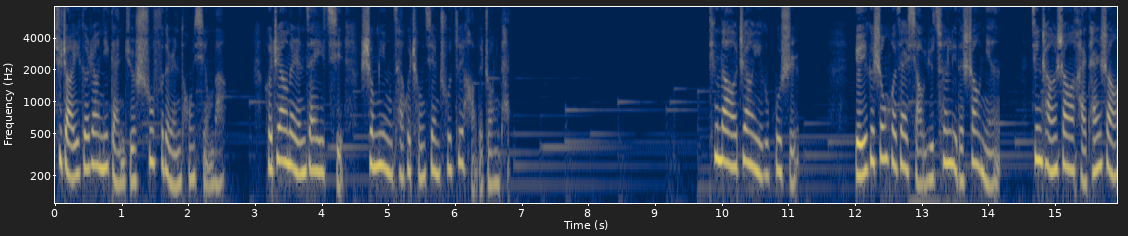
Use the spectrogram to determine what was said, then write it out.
去找一个让你感觉舒服的人同行吧，和这样的人在一起，生命才会呈现出最好的状态。听到这样一个故事，有一个生活在小渔村里的少年，经常上海滩上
